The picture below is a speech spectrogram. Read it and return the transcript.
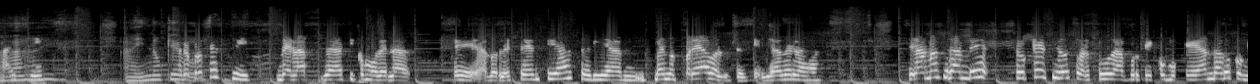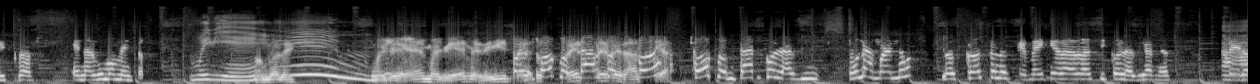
ay, sí. Ay no qué pero creo que sí de la de así como de la eh, adolescencia serían bueno preadolescencia ya de la ya más grande, creo que he sido suertuda porque como que he andado con mis crush en algún momento. Muy bien. Muy bien, muy bien, Edith. ¿Puedo, contar, ¿puedo, contar con las una mano los con los que me he quedado así con las ganas. Pero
